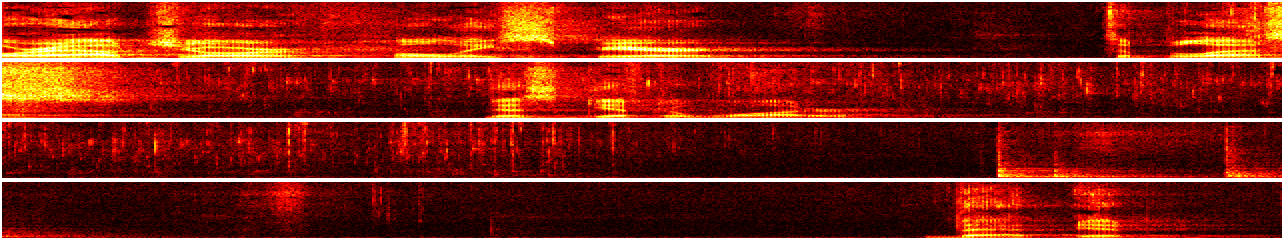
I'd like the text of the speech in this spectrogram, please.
Pour out your Holy Spirit to bless this gift of water. That it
